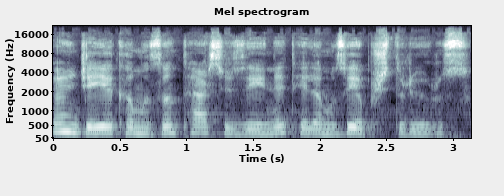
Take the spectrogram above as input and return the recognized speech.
Önce yakamızın ters yüzeyine telamızı yapıştırıyoruz.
